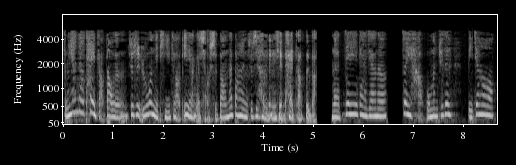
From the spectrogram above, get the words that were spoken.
怎么样叫太早到呢？就是如果你提早一两个小时到，那当然就是很明显太早，对吧？那建议大家呢，最好我们觉得比较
